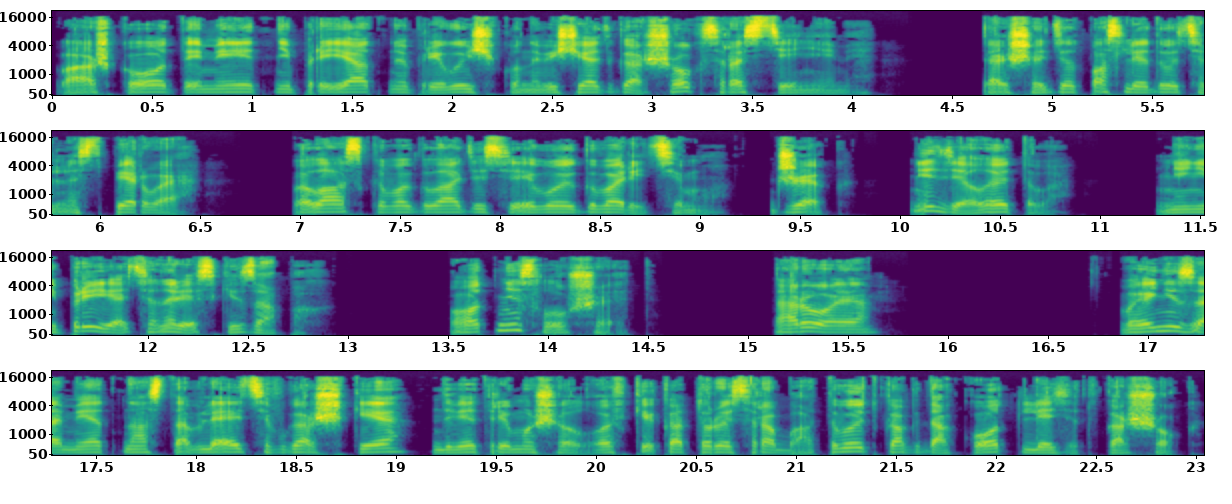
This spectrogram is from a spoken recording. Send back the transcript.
Ваш кот имеет неприятную привычку навещать горшок с растениями. Дальше идет последовательность. Первая. Вы ласково гладите его и говорите ему. «Джек, не делай этого. Мне неприятен резкий запах». Кот не слушает. Второе. Вы незаметно оставляете в горшке две-три мышеловки, которые срабатывают, когда кот лезет в горшок.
